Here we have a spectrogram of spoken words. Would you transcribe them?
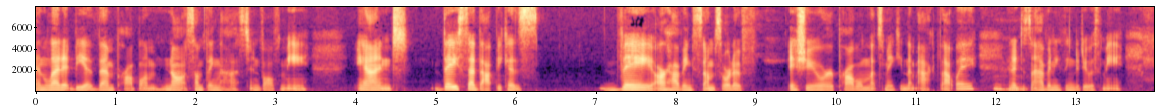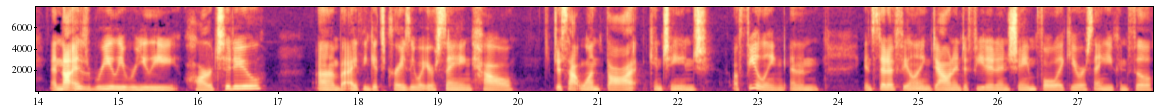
and let it be a them problem, not something that has to involve me. And they said that because they are having some sort of issue or problem that's making them act that way, mm-hmm. and it mm-hmm. doesn't have anything to do with me. And that is really, really hard to do. Um, but I think it's crazy what you're saying, how just that one thought can change a feeling. And instead of feeling down and defeated and shameful, like you were saying, you can feel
